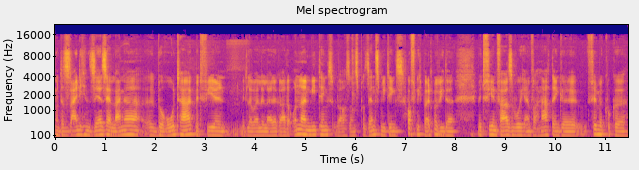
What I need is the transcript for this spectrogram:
Und das ist eigentlich ein sehr, sehr langer äh, Bürotag mit vielen, mittlerweile leider gerade Online-Meetings oder auch sonst Präsenz-Meetings, hoffentlich bald mal wieder, mit vielen Phasen, wo ich einfach nachdenke, Filme gucke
